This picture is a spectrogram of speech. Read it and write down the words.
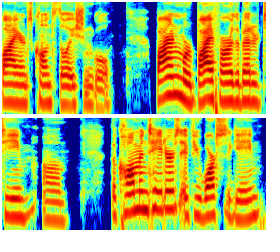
Bayern's constellation goal. Bayern were by far the better team. Um, the commentators, if you watch the game,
